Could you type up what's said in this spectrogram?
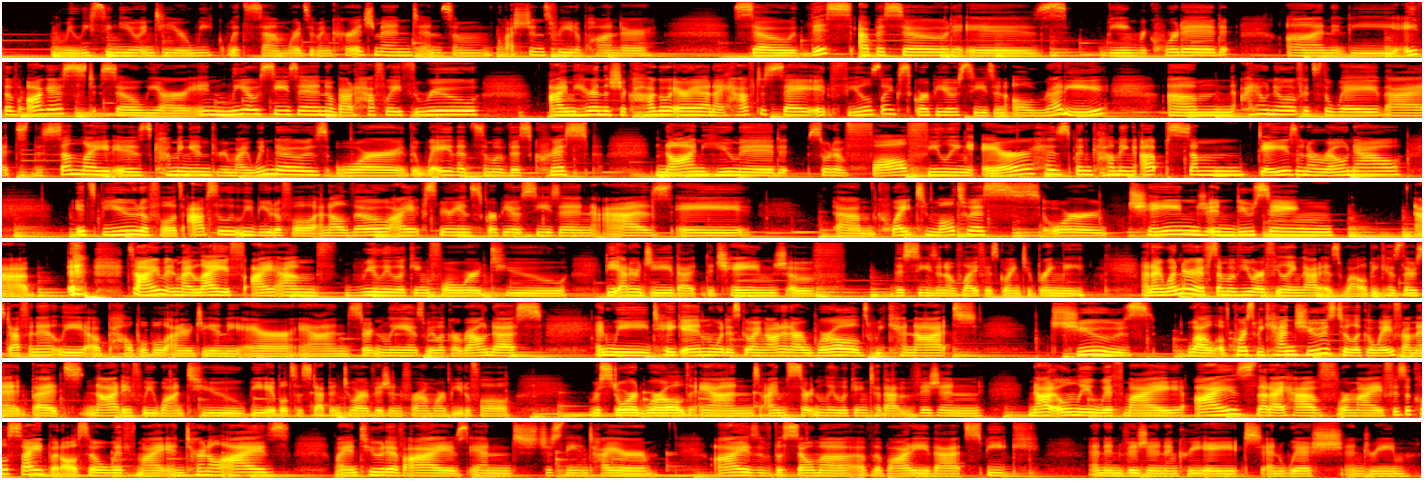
releasing you into your week with some words of encouragement and some questions for you to ponder. So, this episode is being recorded on the 8th of August. So, we are in Leo season, about halfway through. I'm here in the Chicago area, and I have to say, it feels like Scorpio season already. Um, I don't know if it's the way that the sunlight is coming in through my windows or the way that some of this crisp, non humid, sort of fall feeling air has been coming up some days in a row now. It's beautiful. It's absolutely beautiful. And although I experience Scorpio season as a um, quite tumultuous or change inducing uh, time in my life, I am really looking forward to the energy that the change of this season of life is going to bring me. And I wonder if some of you are feeling that as well, because there's definitely a palpable energy in the air. And certainly as we look around us, and we take in what is going on in our world, we cannot choose. Well, of course, we can choose to look away from it, but not if we want to be able to step into our vision for a more beautiful, restored world. And I'm certainly looking to that vision not only with my eyes that I have for my physical sight, but also with my internal eyes, my intuitive eyes, and just the entire eyes of the soma of the body that speak and envision and create and wish and dream.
